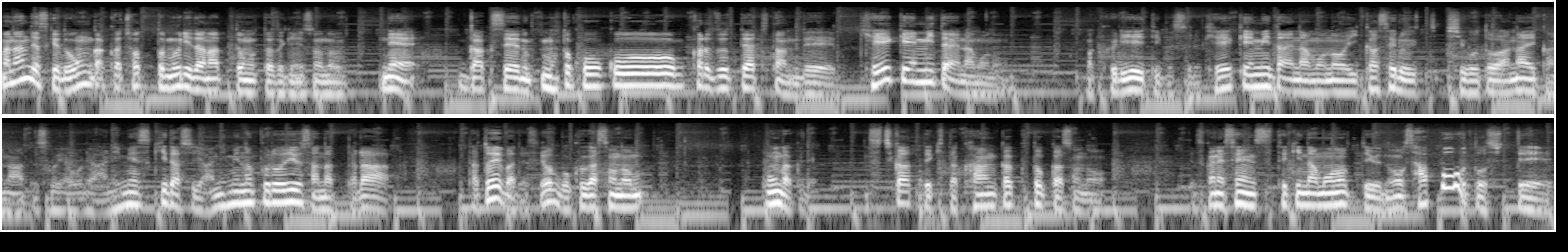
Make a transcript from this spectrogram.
あ、なんですけど音楽はちょっと無理だなって思った時にそのね学生の元高校からずっとやってたんで経験みたいなもの、まあ、クリエイティブする経験みたいなものを活かせる仕事はないかなってそういや俺アニメ好きだしアニメのプロデューサーだったら例えばですよ僕がその音楽で培ってきた感覚とかそのですかねセンス的なものっていうのをサポートして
